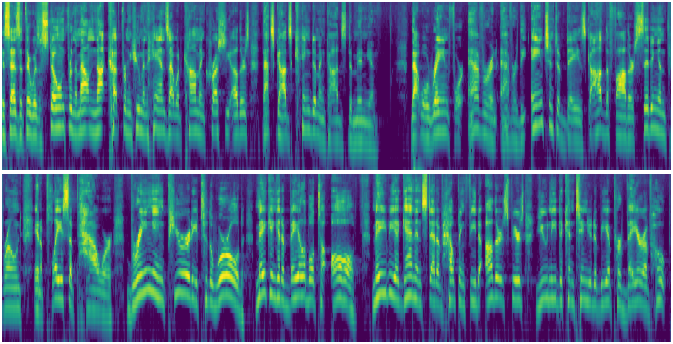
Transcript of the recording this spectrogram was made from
It says that there was a stone from the mountain not cut from human hands that would come and crush the others. That's God's kingdom and God's dominion that will reign forever and ever. The Ancient of Days, God the Father, sitting enthroned in a place of power, bringing purity to the world, making it available to all. Maybe again, instead of helping feed others' fears, you need to continue to be a purveyor of hope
